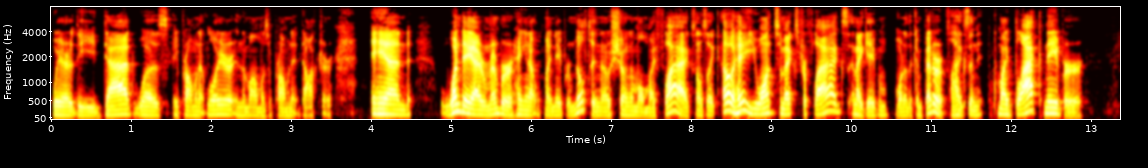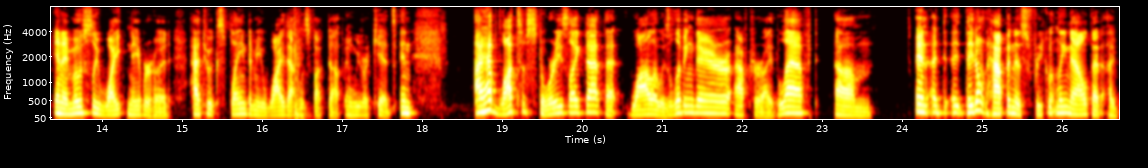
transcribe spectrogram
where the dad was a prominent lawyer and the mom was a prominent doctor. And one day I remember hanging out with my neighbor Milton and I was showing him all my flags. I was like, oh, hey, you want some extra flags? And I gave him one of the Confederate flags. And my black neighbor in a mostly white neighborhood had to explain to me why that was fucked up. And we were kids. And I have lots of stories like that that while I was living there, after I left, um, and I, they don't happen as frequently now that I've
